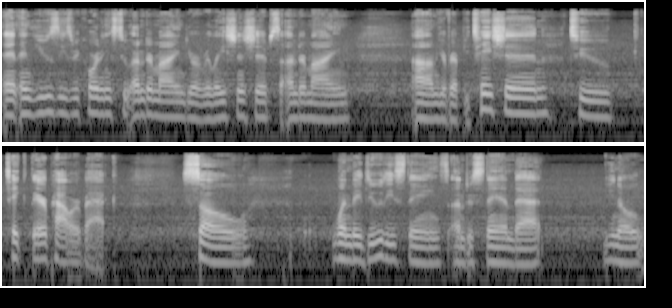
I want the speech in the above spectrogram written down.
and, and use these recordings to undermine your relationships, to undermine um, your reputation, to take their power back. So when they do these things, understand that, you know,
